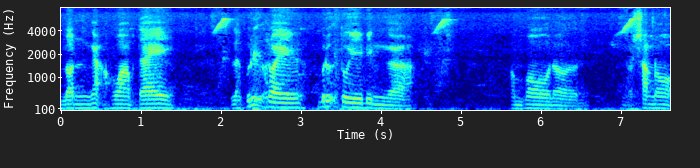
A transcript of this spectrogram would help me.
lần ngạ hoa tay là bự rồi bự tôi bình ờ, màu nó sang nó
